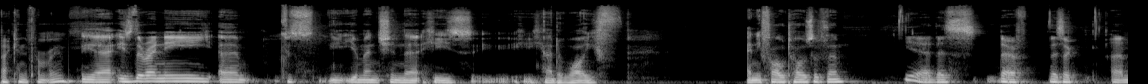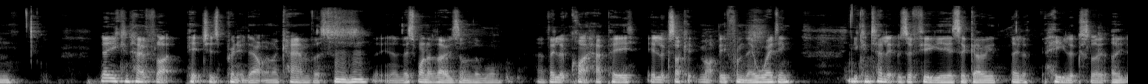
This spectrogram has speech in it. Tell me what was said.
Back in the front room. Yeah. Is there any? Because you you mentioned that he's he had a wife. Any photos of them? Yeah, there's there there's a um you know you can have like pictures printed out on a canvas. You know, there's one of those on the wall. Uh, they look quite happy. It looks like it might be from their wedding. You can tell it was a few years ago. They look, he looks like a,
